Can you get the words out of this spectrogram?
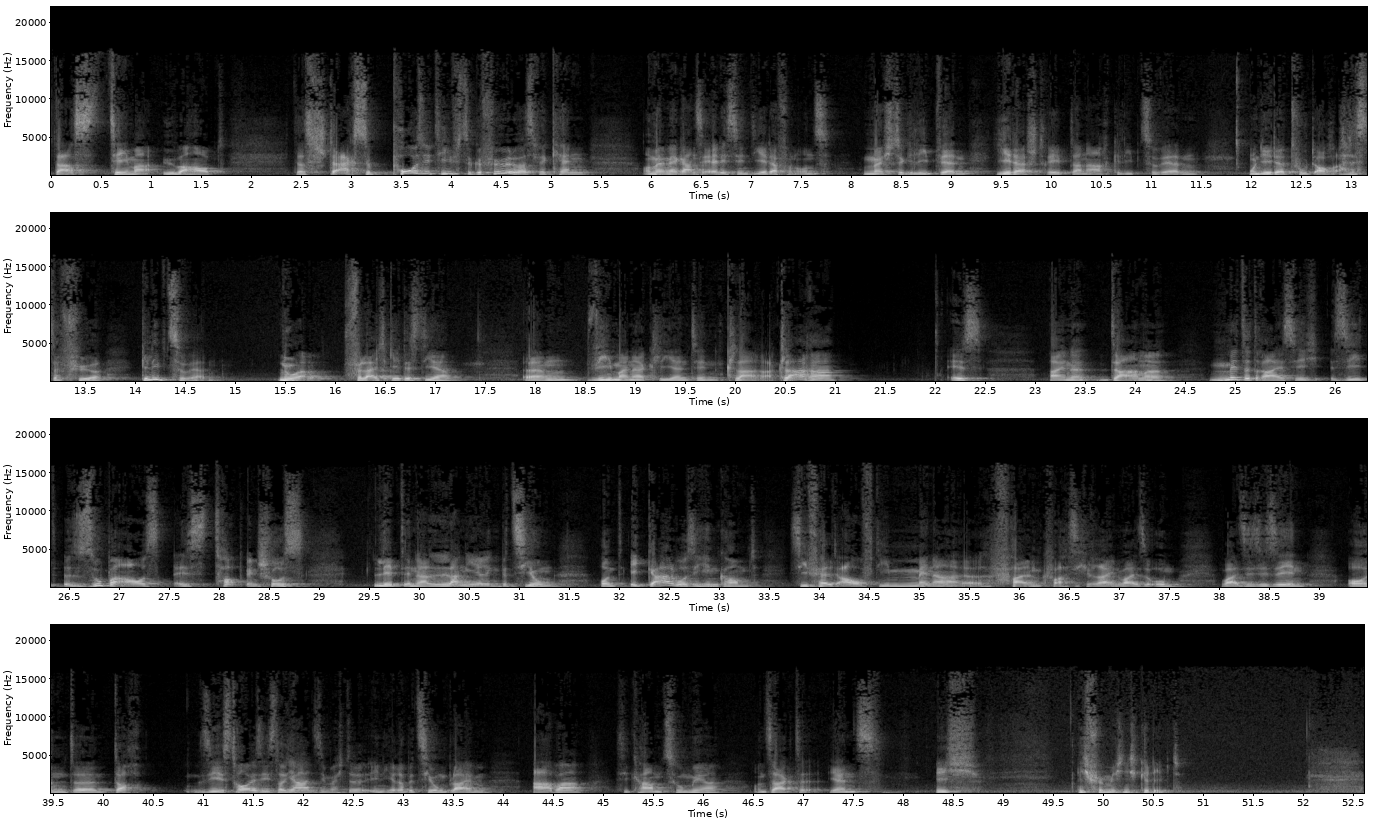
Das Thema überhaupt. Das stärkste, positivste Gefühl, was wir kennen. Und wenn wir ganz ehrlich sind, jeder von uns möchte geliebt werden. Jeder strebt danach, geliebt zu werden. Und jeder tut auch alles dafür, geliebt zu werden. Nur, vielleicht geht es dir ähm, wie meiner Klientin Clara. Clara ist eine Dame, Mitte 30, sieht super aus, ist top in Schuss, lebt in einer langjährigen Beziehung und egal wo sie hinkommt, sie fällt auf, die Männer äh, fallen quasi reihenweise um, weil sie sie sehen. Und äh, doch, sie ist treu, sie ist loyal, sie möchte in ihrer Beziehung bleiben. Aber sie kam zu mir und sagte, Jens, ich, ich fühle mich nicht geliebt.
